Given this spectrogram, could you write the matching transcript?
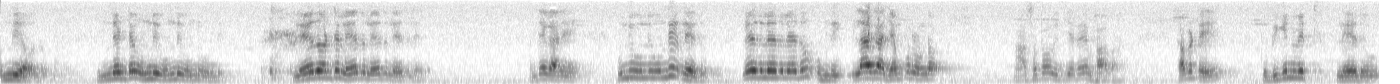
ఉంది అవదు. ఉందంటే ఉంది ఉంది ఉంది ఉంది. లేదు అంటే లేదు లేదు లేదు లేదు. అంతేగాని ఉంది ఉంది ఉంది లేదు. లేదు లేదు లేదు ఉంది. ఇలాగా జంపులు ఉండవు. నాసతో విద్యతే భావ. కాబట్టి టు బిగిన్ విత్ లేదు.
